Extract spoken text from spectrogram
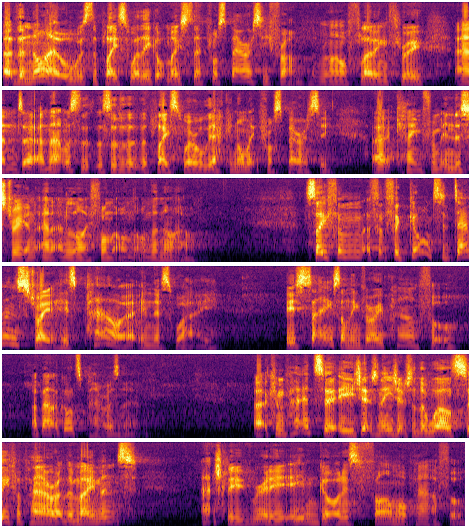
Uh, the Nile was the place where they got most of their prosperity from, the Nile flowing through, and, uh, and that was the, the, sort of the, the, place where all the economic prosperity uh, came from industry and, and, and life on, on, on, the Nile. So, from, for, for God to demonstrate his power in this way is saying something very powerful about God's power, isn't it? Uh, compared to Egypt, and Egypt is the world's superpower at the moment, actually, really, even God is far more powerful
